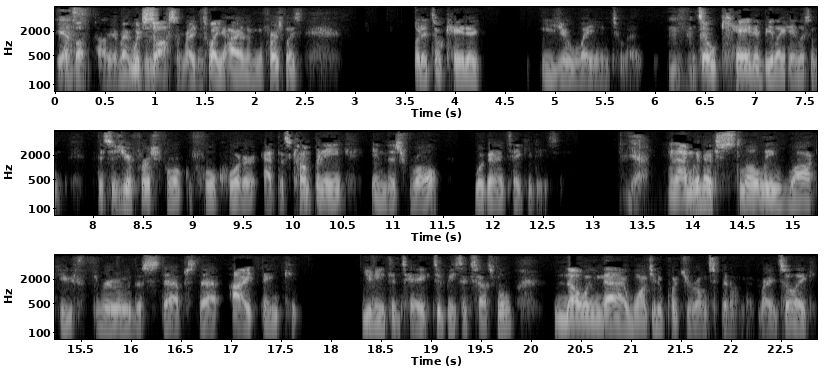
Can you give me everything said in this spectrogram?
Yes. above target, right? Which is awesome, right? That's why you hire them in the first place. But it's okay to ease your way into it. Mhm. It's okay to be like, hey, listen, this is your first full, full quarter at this company in this role. We're going to take it easy. Yeah. And I'm going to slowly walk you through the steps that I think you need to take to be successful, knowing that I want you to put your own spin on it, right? So like,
